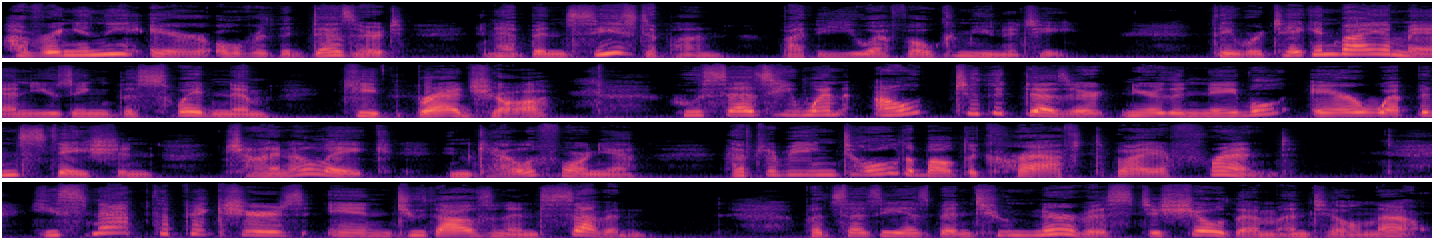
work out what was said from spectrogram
hovering in the air over the desert and have been seized upon by the UFO community. They were taken by a man using the pseudonym Keith Bradshaw, who says he went out to the desert near the Naval Air Weapons Station, China Lake, in California, after being told about the craft by a friend. He snapped the pictures in 2007, but says he has been too nervous to show them until now.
